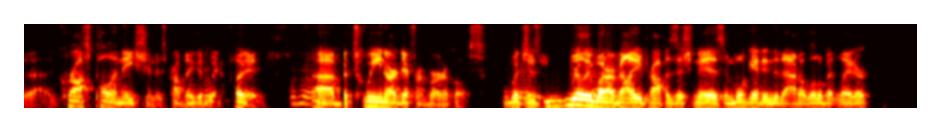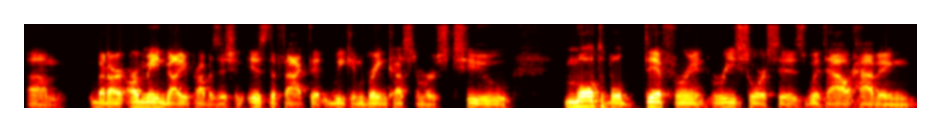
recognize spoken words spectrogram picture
uh, cross pollination is probably a good mm-hmm. way to put it mm-hmm. Uh, between our different verticals, which mm-hmm. is really what our value proposition is, and we'll get into that a little bit later. Um, but our, our main value proposition is the fact that we can bring customers to multiple different resources without having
